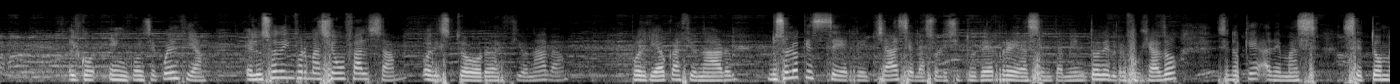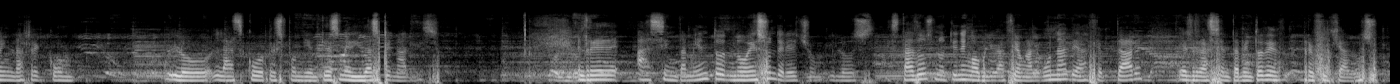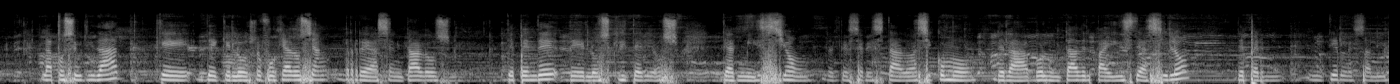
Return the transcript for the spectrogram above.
En consecuencia, el uso de información falsa o distorsionada podría ocasionar no solo que se rechace la solicitud de reasentamiento del refugiado, sino que además se tomen las, correspondientes medidas penales. El reasentamiento no es un derecho y los estados no tienen obligación alguna de aceptar el reasentamiento de refugiados. La posibilidad de que los refugiados sean reasentados depende de los criterios de admisión del tercer estado, así como de la voluntad del país de asilo de permitirles salir.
